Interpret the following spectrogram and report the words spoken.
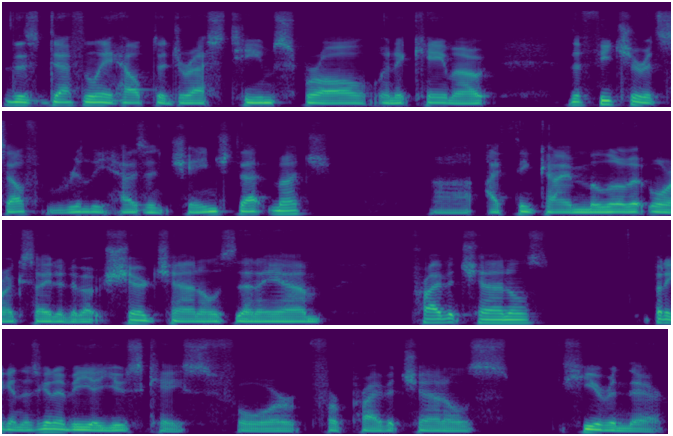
this definitely helped address team sprawl when it came out. The feature itself really hasn't changed that much. Uh, I think I'm a little bit more excited about shared channels than I am private channels. But again, there's going to be a use case for for private channels here and there.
